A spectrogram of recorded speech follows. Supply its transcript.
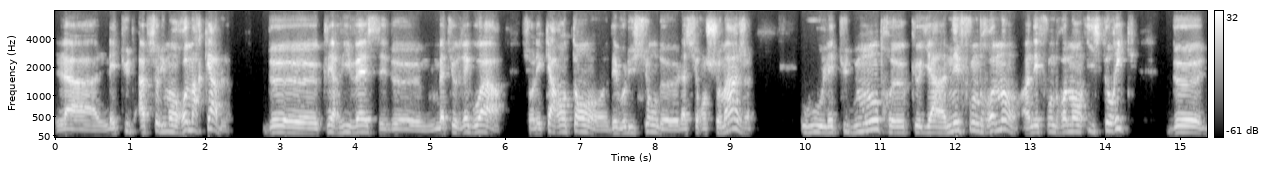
l'étude absolument remarquable de Claire Vives et de Mathieu Grégoire sur les 40 ans d'évolution de l'assurance chômage où l'étude montre qu'il y a un effondrement, un effondrement historique de,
